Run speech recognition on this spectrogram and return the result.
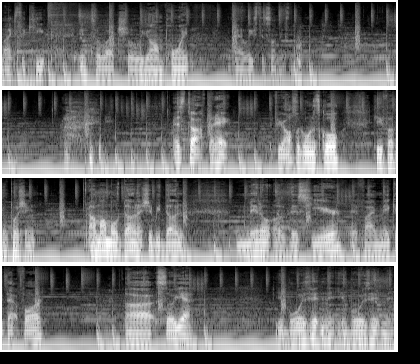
likes to keep intellectually on point, at least to some extent. It's tough, but hey, if you're also going to school, keep fucking pushing. I'm almost done. I should be done middle of this year if I make it that far. Uh, so yeah, your boy's hitting it. Your boy's hitting it.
